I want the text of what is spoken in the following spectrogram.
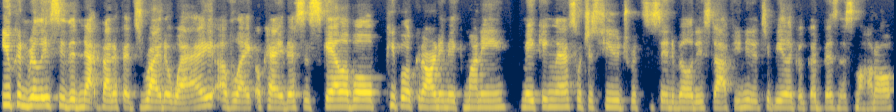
you can really see the net benefits right away of like, okay, this is scalable. People can already make money making this, which is huge with sustainability stuff. You need it to be like a good business model.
